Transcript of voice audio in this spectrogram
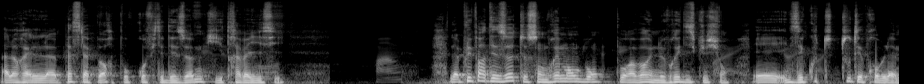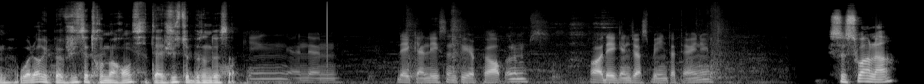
alors elles passent la porte pour profiter des hommes qui travaillent ici. La plupart des hôtes sont vraiment bons pour avoir une vraie discussion, et ils écoutent tous tes problèmes, ou alors ils peuvent juste être marrants si t'as juste besoin de ça. Ce soir-là,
